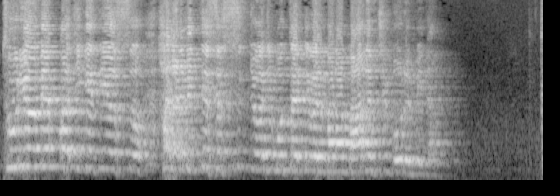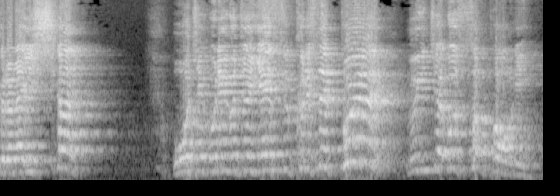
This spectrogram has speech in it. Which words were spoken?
두려움에 빠지게 되어서 하나님의 뜻을 순종하지 못할 때가 얼마나 많을지 모릅니다. 그러나 이 시간 오직 우리 구주 예수 그리스도의 보혈을 의지하고 선포하오니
